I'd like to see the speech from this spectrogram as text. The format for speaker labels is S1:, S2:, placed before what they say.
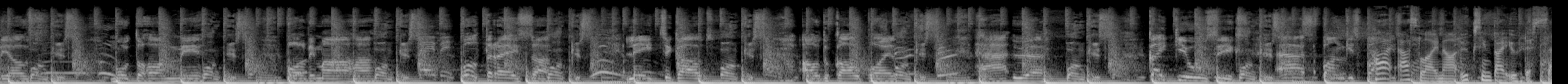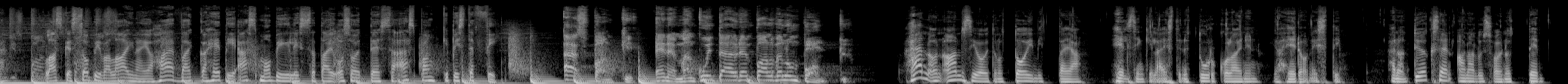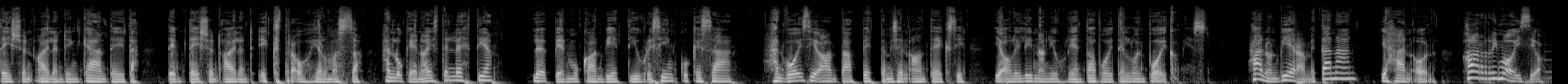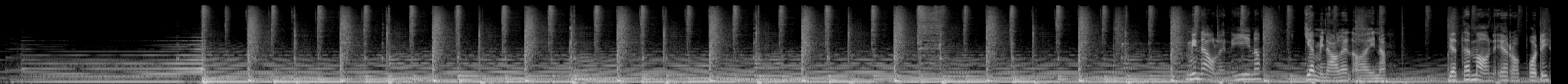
S1: tarjous. Bonkis. Muuttohommi. Bonkis. Polvimaaha. Bonkis. Polttereissa. Bonkis. Leitsikaut. Bonkis. Autokaupoil. Bonkis. Hääyö. Bonkis. Kaikki uusi. S-pankis.
S2: Hae S-lainaa yksin tai yhdessä. Laske sopiva laina ja hae vaikka heti S-mobiilissa tai osoitteessa s-pankki.fi.
S1: S-pankki. Enemmän kuin täyden palvelun pankki.
S3: Hän on ansioitunut toimittaja, helsinkiläistynyt turkulainen ja hedonisti. Hän on työkseen analysoinut Temptation Islandin käänteitä Temptation Island Extra-ohjelmassa. Hän lukee naistenlehtiä. Lööppien mukaan vietti juuri sinkkukesää. Hän voisi antaa pettämisen anteeksi ja oli linnanjuhlien tavoitelluin poikamies. Hän on vieraamme tänään ja hän on Harri Moisio.
S4: Minä olen Iina
S3: Ja minä olen Aina.
S4: ja tämä on Eropodi.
